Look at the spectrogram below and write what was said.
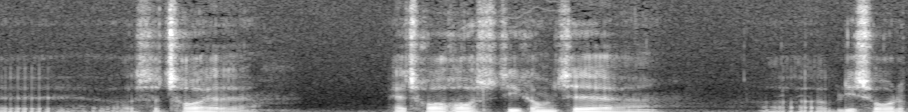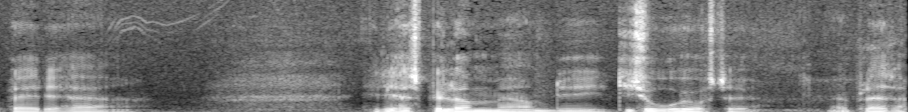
øh, og så tror jeg, jeg tror Horsens, de kommer til at, at blive sorte på i det her, i det her spil om, om de, de to øverste øh, pladser.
